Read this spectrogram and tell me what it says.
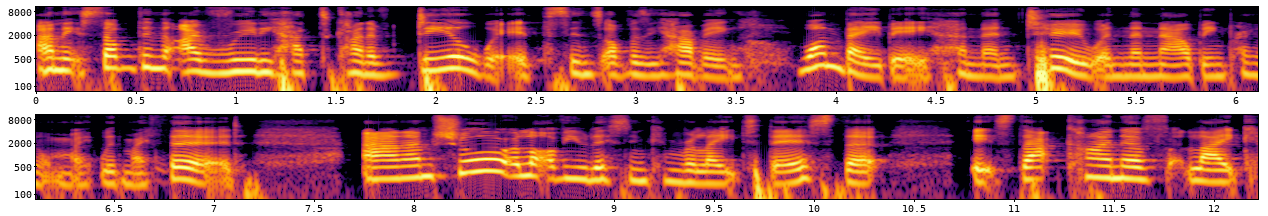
And it's something that I've really had to kind of deal with since obviously having one baby and then two, and then now being pregnant with my, with my third. And I'm sure a lot of you listening can relate to this that it's that kind of like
